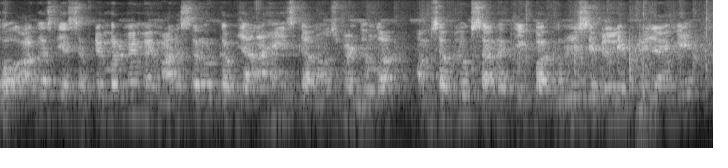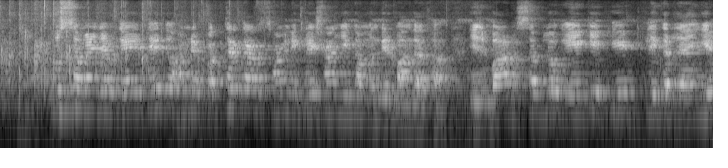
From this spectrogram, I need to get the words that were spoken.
तो अगस्त या सितंबर में मैं मानस सरोवर कब जाना है, इसका अनाउंसमेंट दूँगा। हम सब लोग सारा एक बार गुरु से मिलने फिर जाएँगे। उस समय जब गए थे तो हमने पत्थर का स्वामी निखिलेश्वर जी का मंदिर बांधा था। इस बार सब लोग एक एक ईट लेकर जाएँगे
